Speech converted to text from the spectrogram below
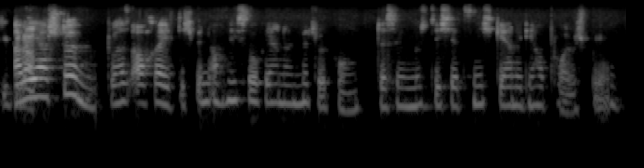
Genau. Aber ja, stimmt, du hast auch recht. Ich bin auch nicht so gerne im Mittelpunkt. Deswegen müsste ich jetzt nicht gerne die Hauptrolle spielen.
